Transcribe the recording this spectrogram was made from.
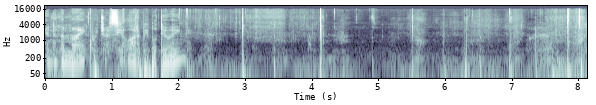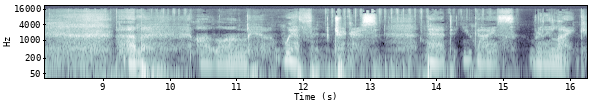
into the mic, which I see a lot of people doing. Um, along with triggers that you guys really like.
